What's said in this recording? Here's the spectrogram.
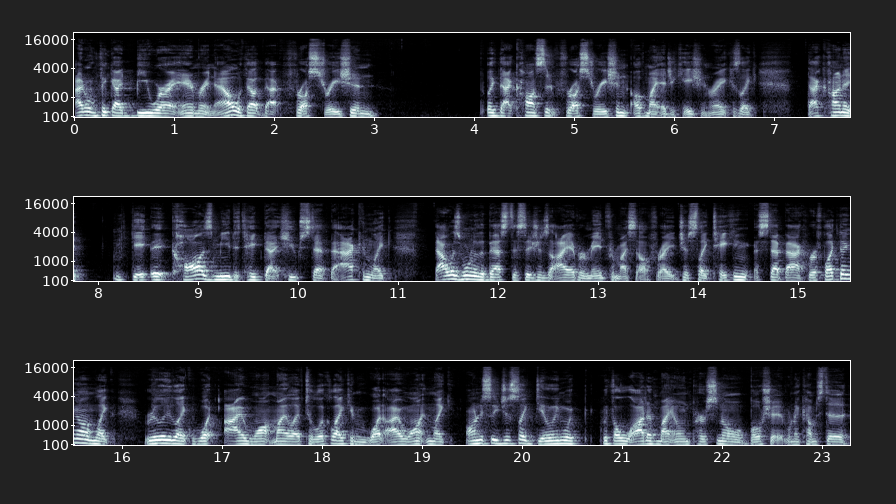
I don't think I'd be where I am right now without that frustration, like that constant frustration of my education, right? Because like that kind of it caused me to take that huge step back and like that was one of the best decisions I ever made for myself, right? Just like taking a step back, reflecting on like really like what I want my life to look like and what I want and like honestly just like dealing with with a lot of my own personal bullshit when it comes to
